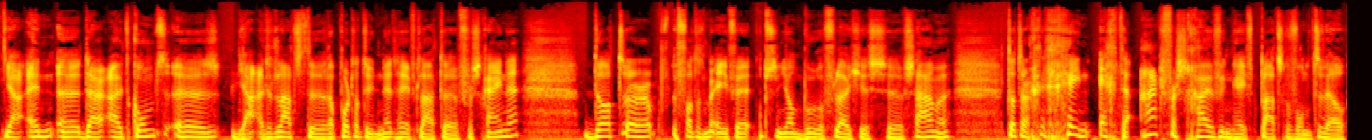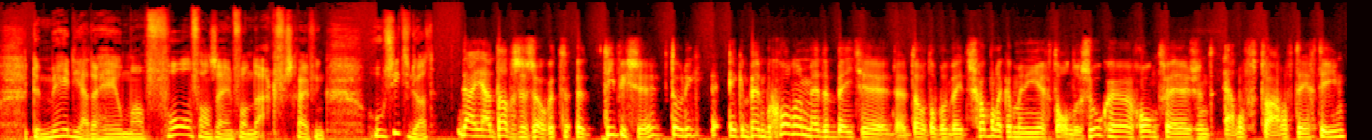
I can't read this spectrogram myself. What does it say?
Ja, en uh, daaruit komt, uh, ja, uit het laatste rapport dat u net heeft laten verschijnen, dat er, vat het maar even op zijn Jan Boerenfluitjes samen, dat er geen echte aardverschuiving heeft plaatsgevonden, terwijl de media er helemaal vol van zijn van de aardverschuiving. Hoe ziet u dat? Nou ja, dat is dus ook het, typische. Toen ik, ik ben begonnen met een beetje dat op een wetenschappelijke manier te onderzoeken rond 2011, 12, 13.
